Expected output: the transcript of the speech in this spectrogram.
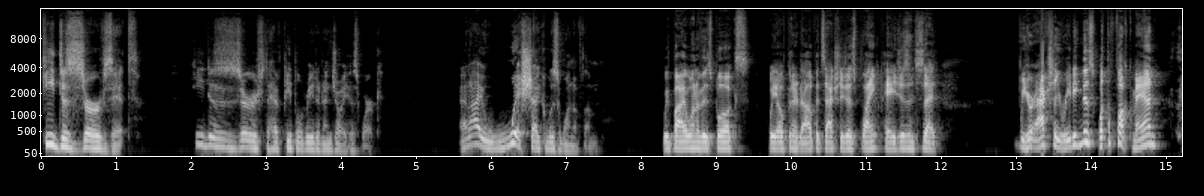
He deserves it. He deserves to have people read and enjoy his work. And I wish I was one of them. We buy one of his books, we open it up, it's actually just blank pages and said, You're actually reading this? What the fuck, man?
